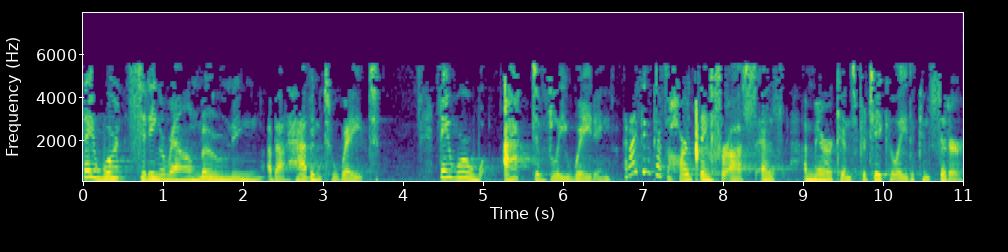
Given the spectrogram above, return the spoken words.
They weren't sitting around moaning about having to wait. They were actively waiting. And I think that's a hard thing for us as Americans, particularly, to consider.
